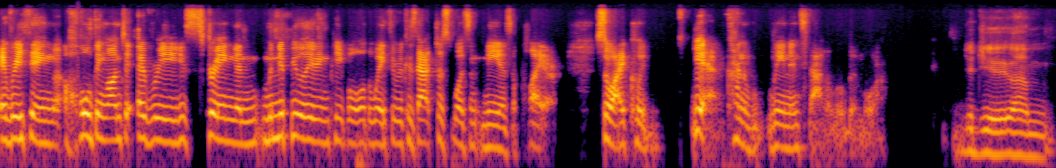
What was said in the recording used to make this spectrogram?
everything holding on to every string and manipulating people all the way through because that just wasn't me as a player. So i could yeah kind of lean into that a little bit more. Did you um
